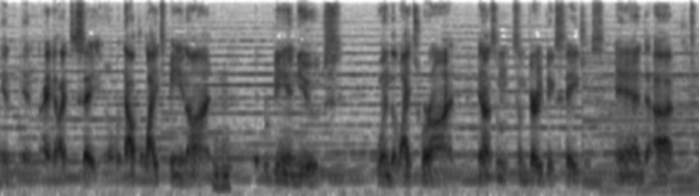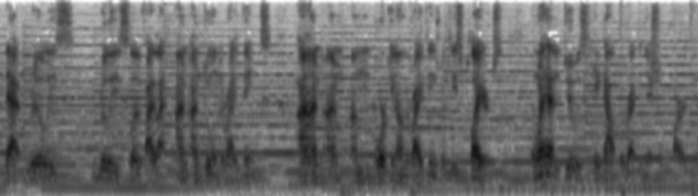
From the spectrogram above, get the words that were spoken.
in, in, I like to say, you know, without the lights being on, mm-hmm. they were being used when the lights were on and on some, some very big stages. And uh, that really, really solidified like I'm, I'm doing the right things. I'm, I'm, I'm working on the right things with these players. And what I had to do was take out the recognition part of it.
